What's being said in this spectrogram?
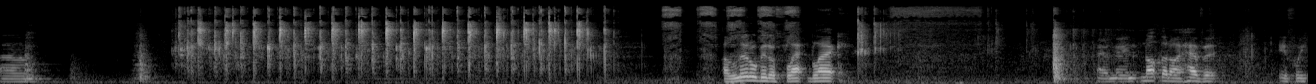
um, a little bit of flat black, and then not that I have it, if we,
